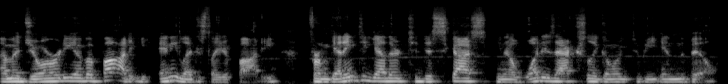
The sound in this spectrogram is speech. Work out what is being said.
a majority of a body any legislative body from getting together to discuss you know what is actually going to be in the bill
